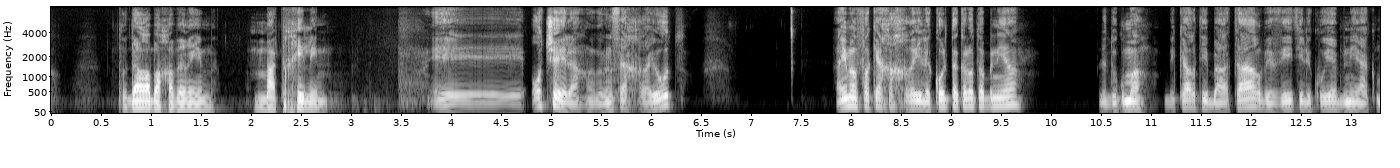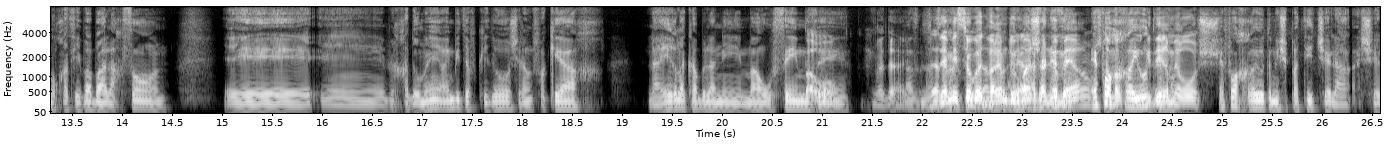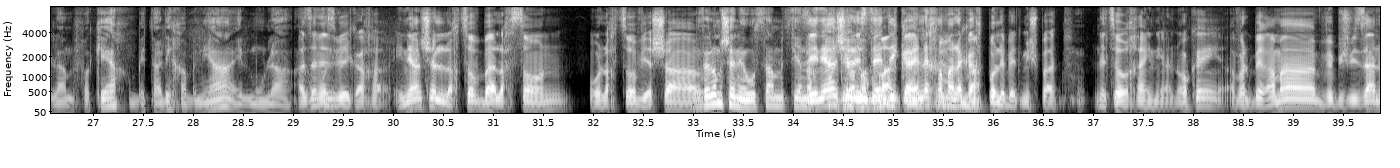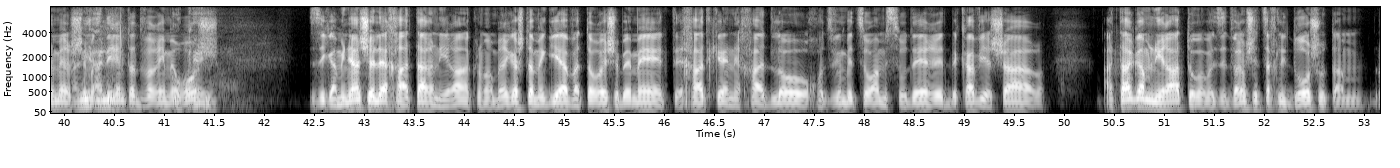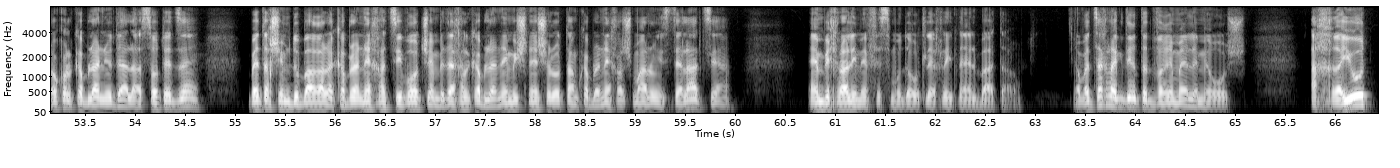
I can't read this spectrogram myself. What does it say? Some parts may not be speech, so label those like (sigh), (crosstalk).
תודה רבה חברים, מתחילים. אה, עוד שאלה, בנושא אחריות. האם המפקח אחראי לכל תקלות הבנייה? לדוגמה, ביקרתי באתר וזיהיתי ליקויי בנייה כמו חציבה באלכסון אה, אה, וכדומה, האם בתפקידו של המפקח להעיר לקבלנים, מה הוא עושה עם ברור. זה. ודאי. אז- זה אז- מסוג הדברים, דוגמה שאני אומר, שאתה מגדיר איפה- מראש. איפה האחריות המשפטית של, ה, של המפקח בתהליך הבנייה אל מול ה... אז אני אסביר ככה, עניין של לחצוב באלכסון, או לחצוב ישר, זה לא משנה, הוא שם. זה עניין של אסתטיקה, כן, אין לך מה. לקחת פה לבית משפט, לצורך העניין, אוקיי? אבל ברמה, ובשביל זה אני אומר, אני- את הדברים מראש, אוקיי. זה גם עניין של איך האתר נראה, כלומר, ברגע שאתה מגיע ואתה רואה שבאמת, אחד כן, אחד לא, חוצבים בצורה מסודרת, בקו ישר, האתר גם נראה טוב, אבל זה דברים שצריך לדרוש אותם. לא כל קבלן יודע לעשות את זה, בטח שאם מדובר על הקבלני חציבות, שהם בדרך כלל קבלני משנה של אותם קבלני חשמל או אינסטלציה, הם בכלל עם אפס מודעות לאיך להתנהל באתר. אבל צריך להגדיר את הדברים האלה מראש. אחריות,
